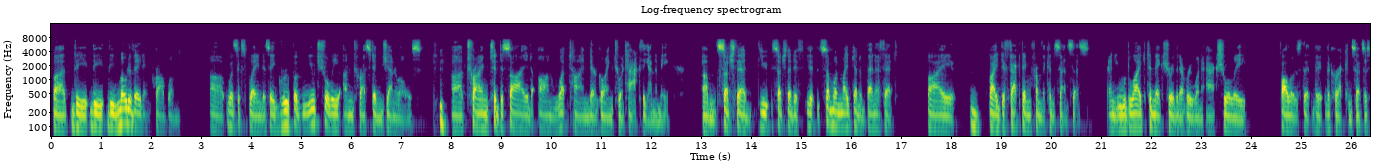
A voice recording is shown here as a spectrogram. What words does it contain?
but the the the motivating problem uh, was explained as a group of mutually untrusting generals uh, trying to decide on what time they're going to attack the enemy, um, such that you such that if, someone might get a benefit by by defecting from the consensus, and you would like to make sure that everyone actually follows the, the, the, correct consensus.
